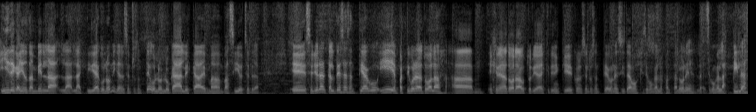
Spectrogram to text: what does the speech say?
y decayendo también la, la- la actividad económica en el centro de Santiago, los locales cada vez más vacíos, etcétera. Eh, señora alcaldesa de Santiago y en particular a todas las, a- en general a todas las autoridades que tienen que ver con el centro de Santiago, necesitamos que se pongan los pantalones, se pongan las pilas,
